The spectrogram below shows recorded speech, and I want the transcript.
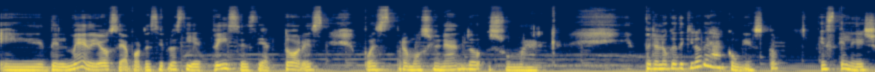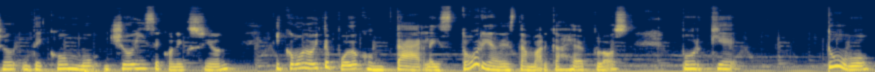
eh, del medio, o sea, por decirlo así, actrices y actores, pues promocionando su marca. Pero lo que te quiero dejar con esto es el hecho de cómo yo hice conexión y cómo hoy te puedo contar la historia de esta marca Hair Plus, porque tuvo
